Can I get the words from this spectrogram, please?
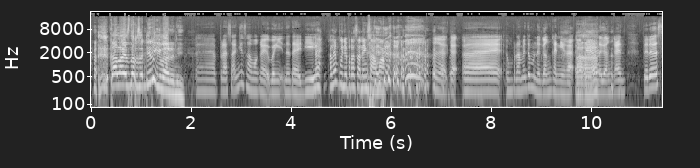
Kalau Esther sendiri gimana nih? Eh, perasaannya sama kayak Bang Igna tadi. Eh, kalian punya perasaan yang sama. Enggak, Kak. Eh, yang pertama itu menegangkan ya kak. Ah, ah. Menegangkan. Terus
